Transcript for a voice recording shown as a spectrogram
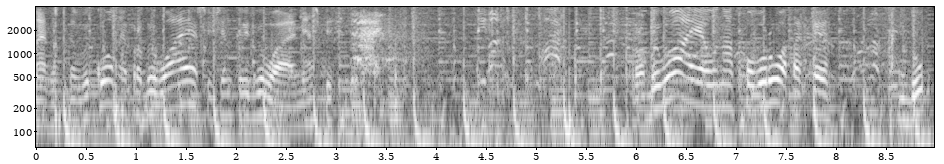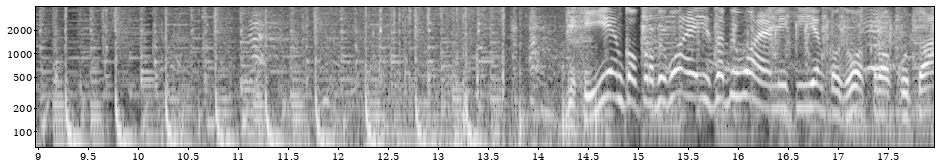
Мезен це виконує, пробиває, Шевченко відбиває. М'яч після. Пробиває у нас по воротах. е, Дуб. Міхієнков пробиває і забиває Міхієнков з гострого кута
